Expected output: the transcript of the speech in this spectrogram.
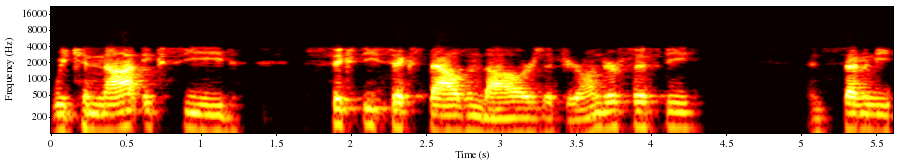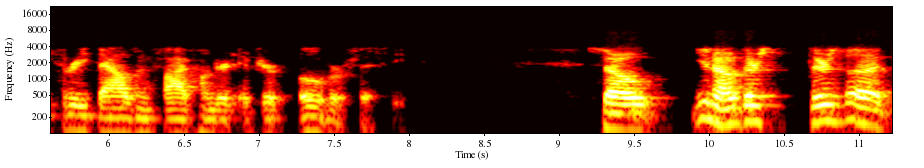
we cannot exceed $66,000 if you're under 50 and 73,500 if you're over 50. So, you know, there's there's a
